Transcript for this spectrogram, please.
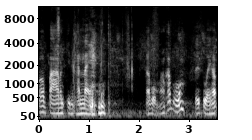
ว่าปลามันกินคันไหน ครับผมครับผม สวยๆครับ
